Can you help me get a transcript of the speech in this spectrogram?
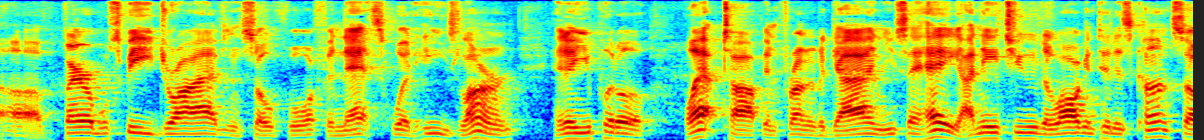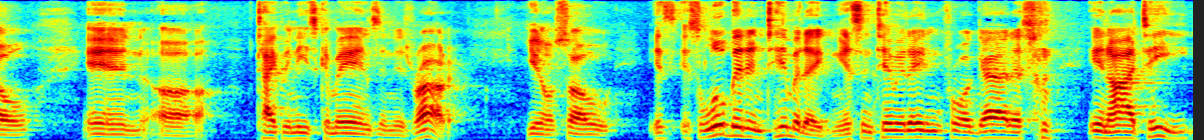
uh, variable speed drives and so forth, and that's what he's learned. And then you put a laptop in front of the guy and you say, "Hey, I need you to log into this console and uh, type in these commands in this router." You know, so it's it's a little bit intimidating. It's intimidating for a guy that's in IT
